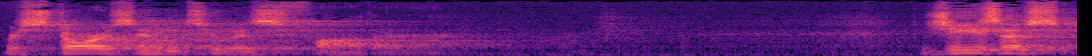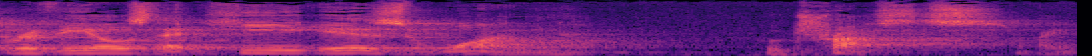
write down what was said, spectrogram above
restores him to his father. Jesus reveals that he is one who trusts, right?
